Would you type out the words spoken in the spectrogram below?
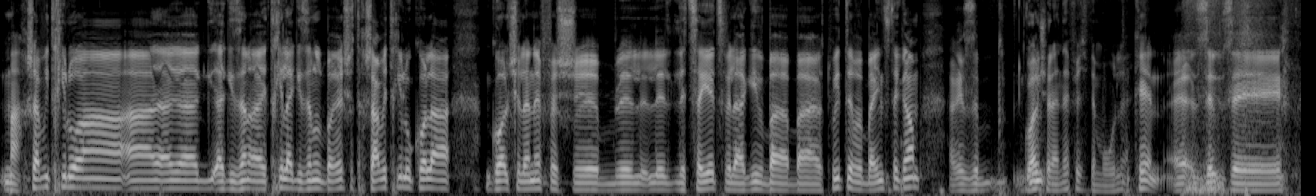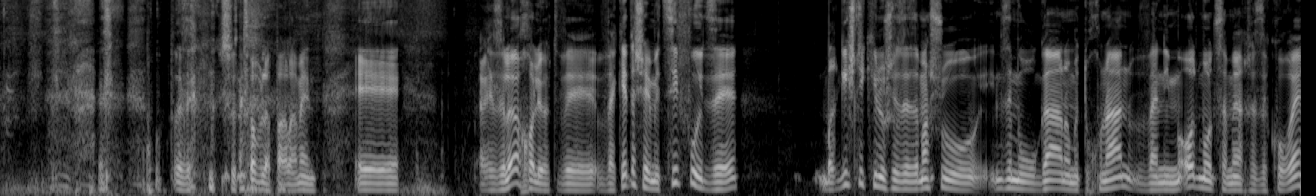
מה, עכשיו התחילו הגזענות, התחילה הגזענות ברשת, עכשיו התחילו כל הגועל של הנפש אה, לצייץ ולהגיב בטוויטר ובאינסטגרם, הרי זה... גול של הנפש זה מעולה. כן, אה, זה... זה... זה משהו טוב לפרלמנט. אה, הרי זה לא יכול להיות, והקטע שהם הציפו את זה, מרגיש לי כאילו שזה זה משהו, אם זה מאורגן או מתוכנן, ואני מאוד מאוד שמח שזה קורה.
